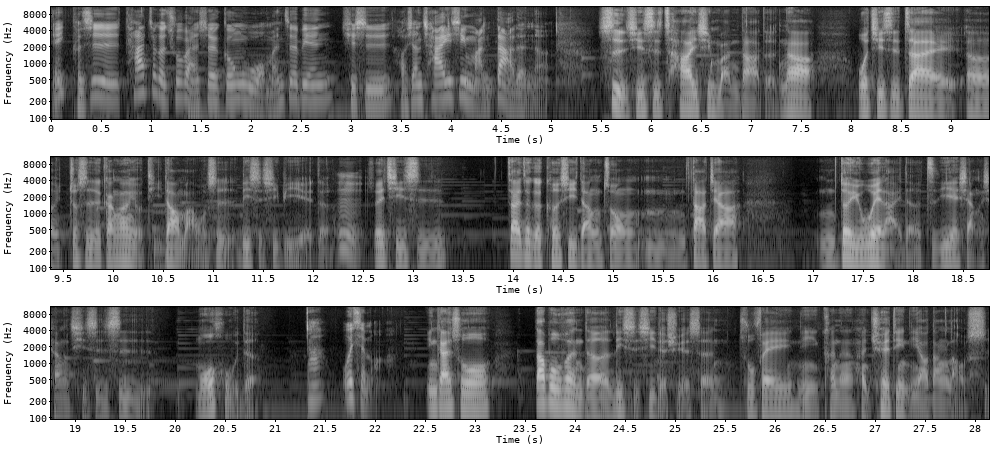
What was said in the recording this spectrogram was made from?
哎、欸，可是他这个出版社跟我们这边其实好像差异性蛮大的呢。是，其实差异性蛮大的。那我其实在，在呃，就是刚刚有提到嘛，我是历史系毕业的，嗯，所以其实在这个科系当中，嗯，大家嗯对于未来的职业想象其实是模糊的啊？为什么？应该说。大部分的历史系的学生，除非你可能很确定你要当老师，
